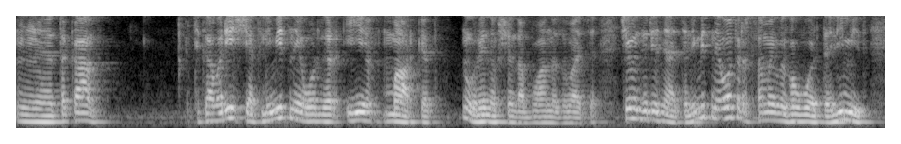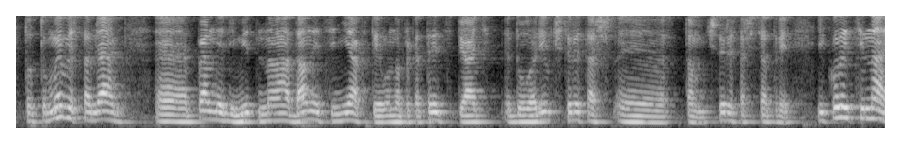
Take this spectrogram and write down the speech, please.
е, така цікава річ, як лімітний ордер і маркет. Ну, ринок ще погано називається. Чим він відрізняється? Лімітний отр, саме ви говорите, ліміт. Тобто ми виставляємо е, певний ліміт на даній ціні активу, наприклад, 35 доларів 400, е, там, 463. І коли ціна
